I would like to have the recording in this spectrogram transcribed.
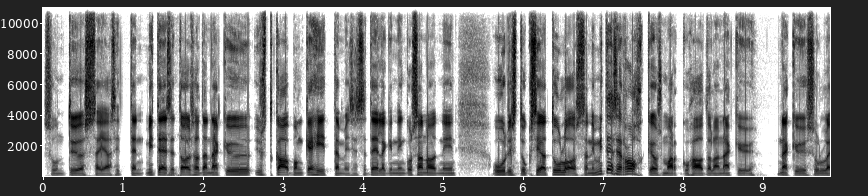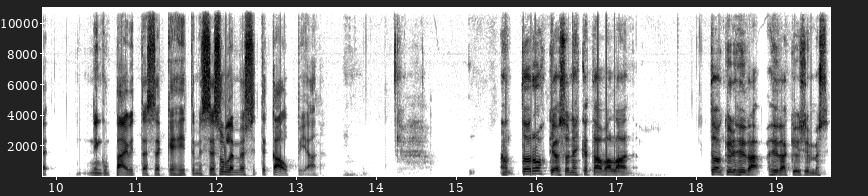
sun työssä ja sitten miten se toisaalta näkyy just kaupan kehittämisessä. Teilläkin niin kuin sanoit, niin uudistuksia tulossa, niin miten se rohkeus Markku Hautola näkyy, näkyy sulle niin kuin päivittäisessä kehittämisessä ja sulle myös sitten kauppiaan? No, tuo rohkeus on ehkä tavallaan, tuo on kyllä hyvä, hyvä kysymys.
